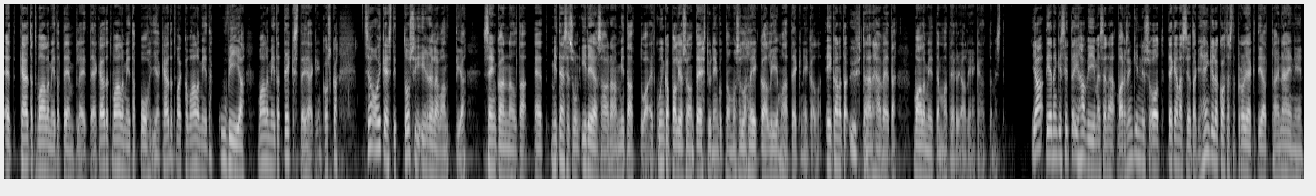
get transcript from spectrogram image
että käytät valmiita templateja, käytät valmiita pohjia, käytät vaikka valmiita kuvia, valmiita tekstejäkin, koska se on oikeasti tosi irrelevanttia sen kannalta, että miten se sun idea saadaan mitattua, että kuinka paljon se on tehty niin tuommoisella leikkaa liimaa tekniikalla. Ei kannata yhtään hävetä valmiiden materiaalien käyttämistä. Ja tietenkin sitten ihan viimeisenä, varsinkin jos oot tekemässä jotakin henkilökohtaista projektia tai näin, niin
